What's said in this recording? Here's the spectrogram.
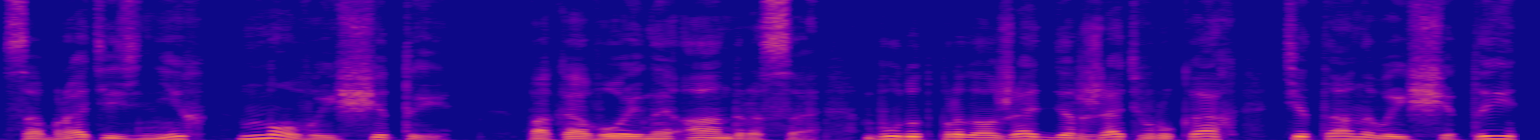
собрать из них новые щиты. Пока воины Андроса будут продолжать держать в руках титановые щиты,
